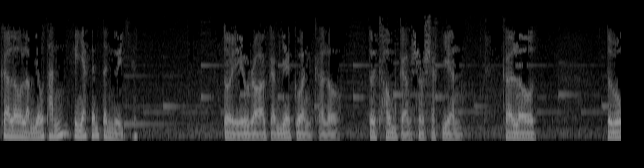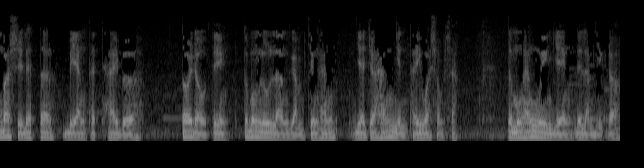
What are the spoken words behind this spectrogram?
Carlo làm dấu thánh khi nhắc đến tên người chết. Tôi hiểu rõ cảm giác của anh Carlo. Tôi thông cảm sâu sắc với anh. Carlo, Tôi muốn bác sĩ Letter bị ăn thịt hai bữa. Tối đầu tiên, tôi muốn lưu lợn gặm chân hắn và cho hắn nhìn thấy qua sông sắt. Tôi muốn hắn nguyên vẹn để làm việc đó.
